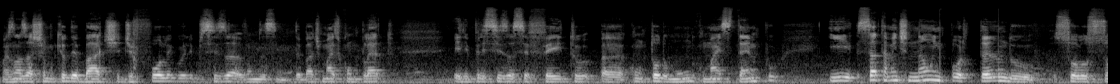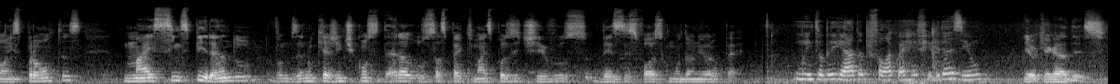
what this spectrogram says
Mas nós achamos que o debate de fôlego, ele precisa, vamos dizer assim, o debate mais completo, ele precisa ser feito uh, com todo mundo, com mais tempo e certamente não importando soluções prontas, mas se inspirando, vamos dizer, no que a gente considera os aspectos mais positivos desse esforço como da União Europeia. Muito obrigada por falar com a RF Brasil. Eu que agradeço.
